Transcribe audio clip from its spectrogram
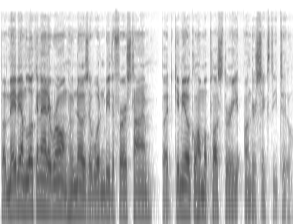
but maybe I'm looking at it wrong. Who knows? It wouldn't be the first time, but give me Oklahoma plus three under 62.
